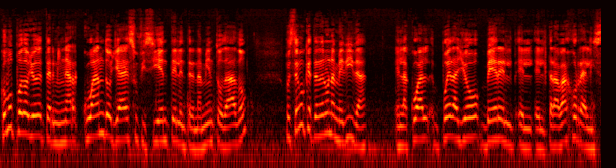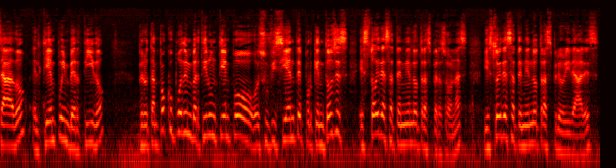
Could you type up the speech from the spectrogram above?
¿Cómo puedo yo determinar cuándo ya es suficiente el entrenamiento dado? Pues tengo que tener una medida en la cual pueda yo ver el, el trabajo realizado, el tiempo invertido, pero tampoco puedo invertir un tiempo suficiente porque entonces estoy desatendiendo otras personas y estoy desatendiendo otras prioridades.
